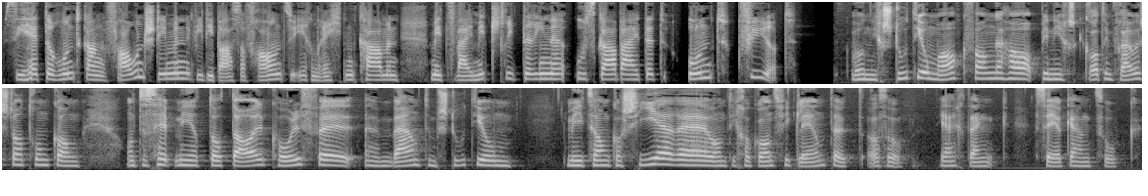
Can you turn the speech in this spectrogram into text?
Sie hat den Rundgang Frauenstimmen, wie die Basler Frauen zu ihren Rechten kamen, mit zwei Mitstreiterinnen ausgearbeitet und geführt. Als ich Studium angefangen habe, bin ich gerade im Frauenstadtrundgang. Und das hat mir total geholfen, ähm, während dem Studium mich zu engagieren und ich habe ganz viel gelernt dort. Also ja, ich denke sehr gern zurück.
